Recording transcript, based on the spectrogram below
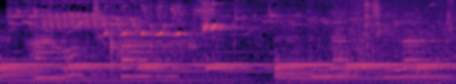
I walked across empty land.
